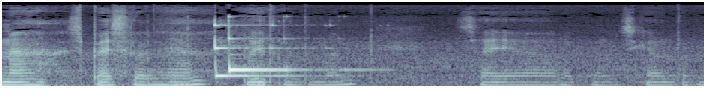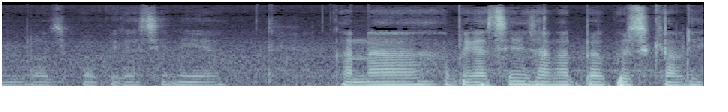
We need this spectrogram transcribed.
Nah, spesialnya bagi teman-teman, saya rekomendasikan untuk mendownload sebuah aplikasi ini ya, karena aplikasi ini sangat bagus sekali.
